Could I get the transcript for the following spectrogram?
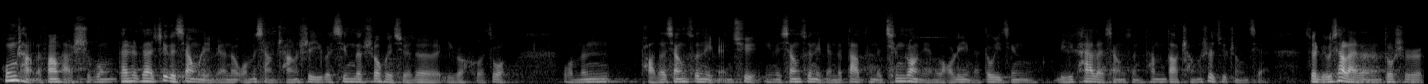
工厂的方法施工，但是在这个项目里面呢，我们想尝试一个新的社会学的一个合作。我们跑到乡村里面去，因为乡村里面的大部分的青壮年劳力呢都已经离开了乡村，他们到城市去挣钱，所以留下来的呢都是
